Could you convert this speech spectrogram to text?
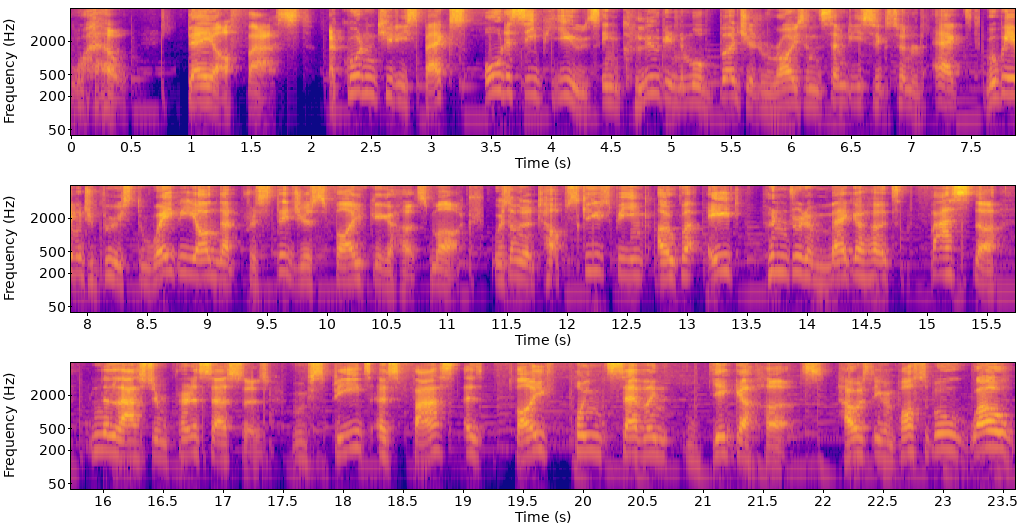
well, they are fast. According to these specs, all the CPUs, including the more budget Ryzen 7600X, will be able to boost way beyond that prestigious 5GHz mark, with some of the top SKUs being over 800 MHz faster than the last gen predecessors, with speeds as fast as 5.7 GHz. How is it even possible? Well,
